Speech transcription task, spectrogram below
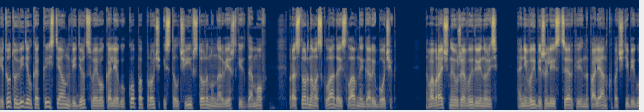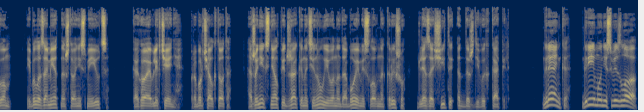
и тут увидел, как Кристиан ведет своего коллегу Копа прочь из толчии в сторону норвежских домов, просторного склада и славной горы бочек. Новобрачные уже выдвинулись. Они выбежали из церкви на полянку почти бегом, и было заметно, что они смеются. «Какое облегчение!» — пробурчал кто-то. А жених снял пиджак и натянул его над обоями, словно крышу, для защиты от дождевых капель. «Глянь-ка, гриму не свезло!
